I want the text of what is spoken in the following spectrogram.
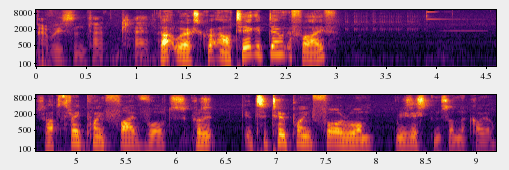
Now, isn't that clever? That works quite. I'll take it down to five. So that's 3.5 volts because it, it's a 2.4 ohm resistance on the coil.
